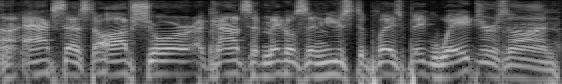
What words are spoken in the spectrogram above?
uh, access to offshore accounts that Mickelson used to place big wagers on.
